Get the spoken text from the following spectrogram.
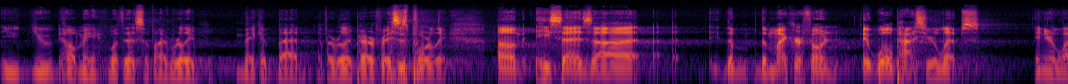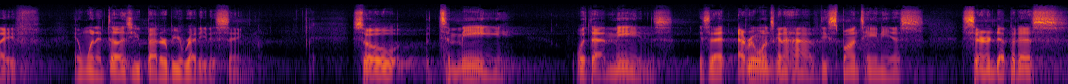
You, you help me with this if I really make it bad, if I really paraphrase this poorly. Um, he says, uh, the, the microphone, it will pass your lips in your life. And when it does, you better be ready to sing. So to me, what that means is that everyone's going to have these spontaneous, serendipitous,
